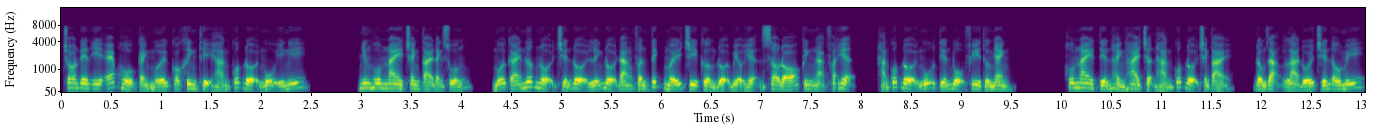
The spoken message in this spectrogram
cho nên if hồ cảnh mới có khinh thị hàn quốc đội ngũ ý nghĩ. Nhưng hôm nay tranh tài đánh xuống, mỗi cái nước nội chiến đội lĩnh đội đang phân tích mấy chi cường đội biểu hiện sau đó kinh ngạc phát hiện, hàn quốc đội ngũ tiến bộ phi thường nhanh. Hôm nay tiến hành hai trận hàn quốc đội tranh tài, đồng dạng là đối chiến âu mỹ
